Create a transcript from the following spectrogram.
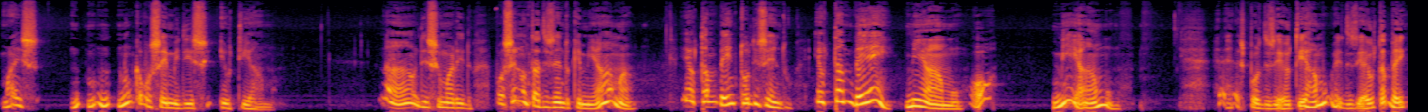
Mas nunca você me disse eu te amo. Não, disse o marido, você não está dizendo que me ama? Eu também estou dizendo, eu também me amo. Ó, oh, me amo. A esposa dizia, eu te amo, ele dizia, eu também.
